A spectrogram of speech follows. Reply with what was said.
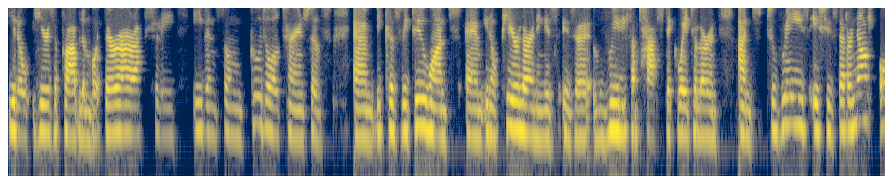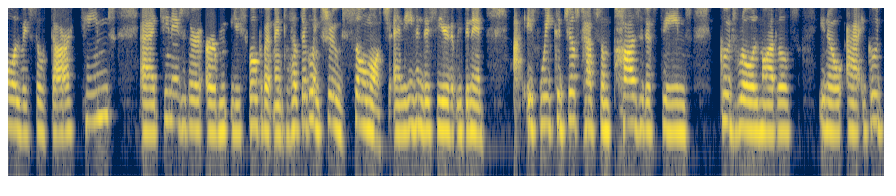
you know, here's a problem, but there are actually even some good alternatives um, because we do want, um, you know, peer learning is, is a really fantastic way to learn and to raise issues that are not always so dark themed. Uh, teenagers are, are, you spoke about mental health, they're going through so much. And even this year that we've been in, uh, if we could just have some positive themes, good role models, you know, uh, good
